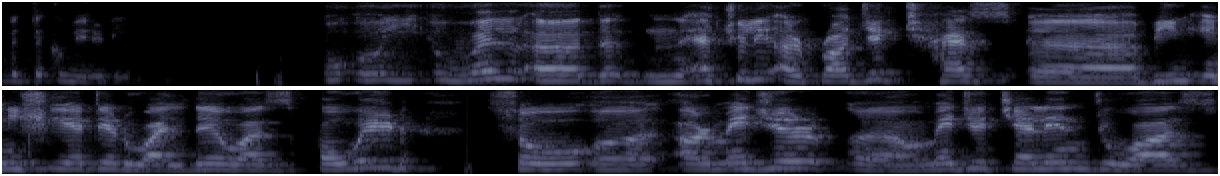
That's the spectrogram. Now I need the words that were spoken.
with the community? Oh, oh, well, uh, the, actually, our project has uh, been initiated while there was COVID. So uh, our major uh, major challenge was,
